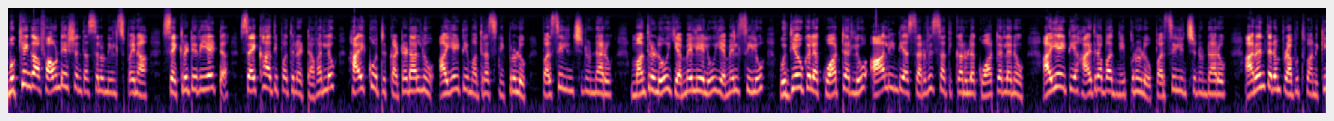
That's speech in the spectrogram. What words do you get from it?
ముఖ్యంగా ఫౌండేషన్ దశలో నిలిచిపోయిన సెక్రటేరియట్ శాఖాధిపతుల టవర్లు హైకోర్టు కట్టడాలను ఐఐటి మద్రాస్ నిపుణులు పరిశీలించనున్నారు. మంత్రులు ఎమ్మెల్యేలు ఎమ్మెల్సీలు ఉద్యోగుల క్వార్టర్ క్వార్టర్లు ఆల్ ఇండియా సర్వీస్ అధికారుల క్వార్టర్లను ఐఐటి హైదరాబాద్ నిపుణులు పరిశీలించనున్నారు. అనంతరం ప్రభుత్వానికి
